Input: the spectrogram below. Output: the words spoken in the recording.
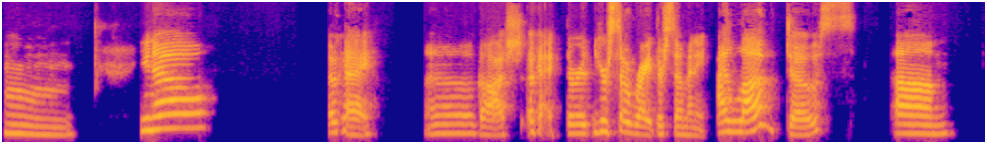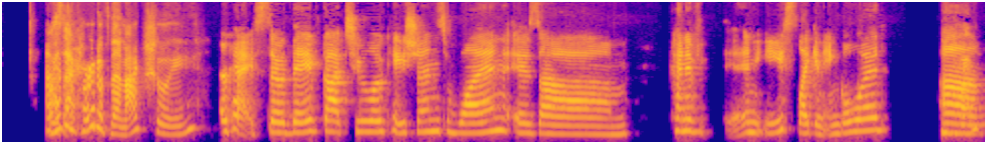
Hmm, you know, okay, oh gosh. Okay. There you're so right. There's so many. I love Dose. Um I, I haven't actually, heard of them actually. Okay, so they've got two locations. One is um kind of in east, like in Inglewood. Um,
